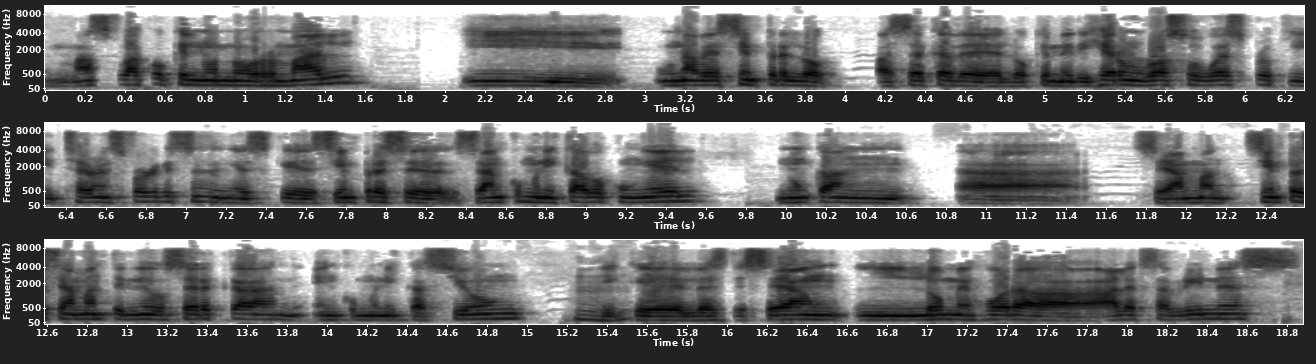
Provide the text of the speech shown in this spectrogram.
más flaco que lo normal, y una vez siempre lo acerca de lo que me dijeron Russell Westbrook y Terence Ferguson es que siempre se, se han comunicado con él, nunca han, ah, se han, siempre se han mantenido cerca en comunicación y que les desean lo mejor a Alex Abrines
